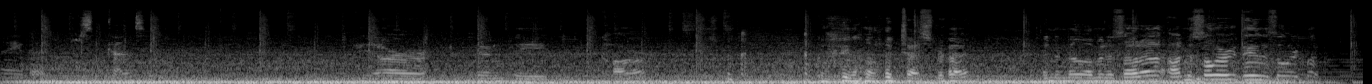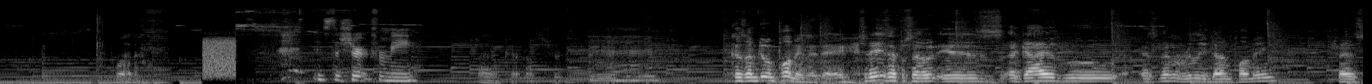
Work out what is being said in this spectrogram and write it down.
Say, but just because. We are in a car going on a test drive in the middle of Minnesota on the solar day of the solar eclipse. What? It's the shirt for me. I don't care about the shirt. Because I'm doing plumbing today. Today's episode is a guy who has never really done plumbing, tries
